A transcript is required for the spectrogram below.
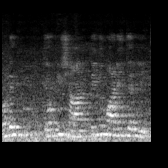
ਉਹਨੇ ਕਿਉਂਕਿ ਸ਼ਾਂਤੀ ਨੂੰ ਮਾਣੀ ਚੱਲੀ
